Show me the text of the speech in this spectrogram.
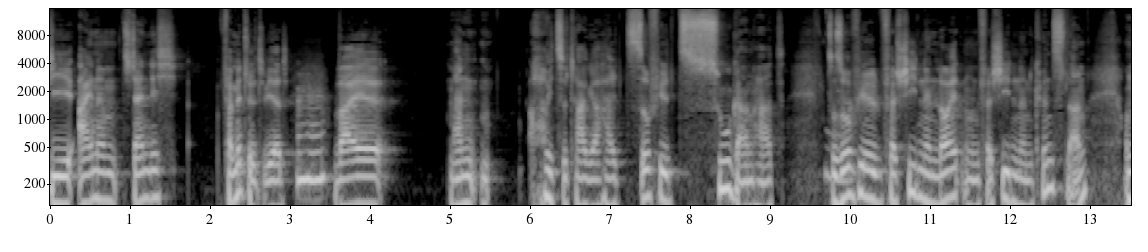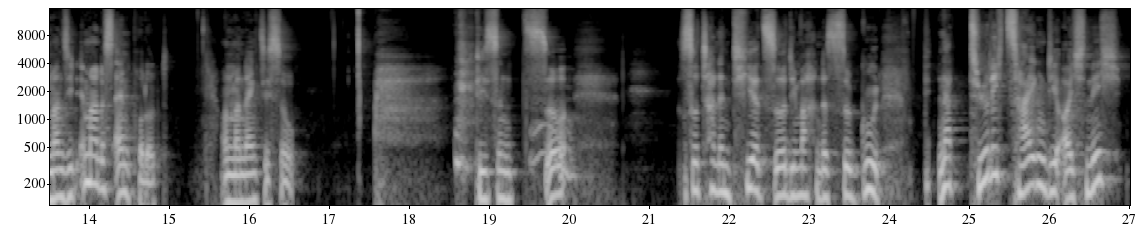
die einem ständig vermittelt wird, mhm. weil man heutzutage halt so viel Zugang hat zu so vielen verschiedenen Leuten und verschiedenen Künstlern und man sieht immer das Endprodukt und man denkt sich so, die sind so, so talentiert, so, die machen das so gut. Natürlich zeigen die euch nicht,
